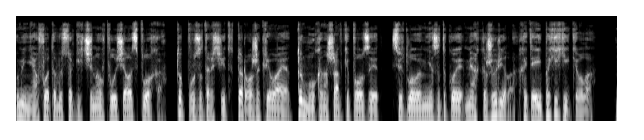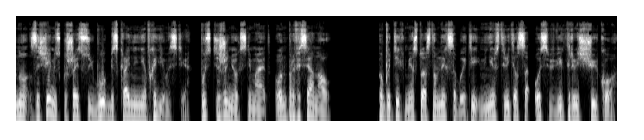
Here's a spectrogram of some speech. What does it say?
У меня фото высоких чинов получалось плохо. То пузо торчит, то рожа кривая, то муха на шапке ползает. Светлова мне за такое мягко журила, хотя и похихикивала. Но зачем искушать судьбу без крайней необходимости? Пусть Женек снимает, он профессионал. По пути к месту основных событий мне встретился Осип Викторович Чуйко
